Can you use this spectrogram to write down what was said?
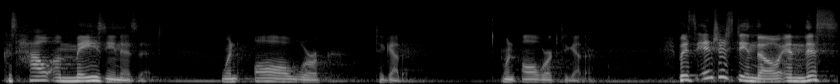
Because how amazing is it when all work together? When all work together. But it's interesting, though, in this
